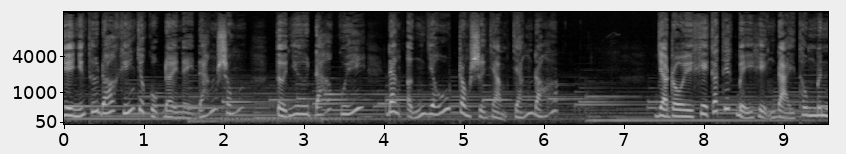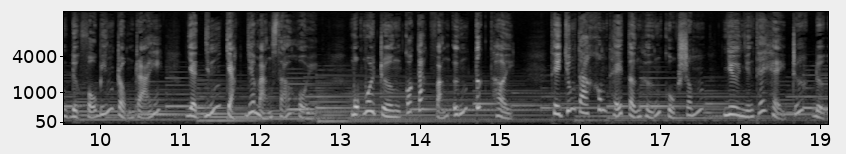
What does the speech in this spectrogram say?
Vì những thứ đó khiến cho cuộc đời này đáng sống, tự như đá quý đang ẩn giấu trong sự nhàm chán đó. Và rồi khi các thiết bị hiện đại thông minh được phổ biến rộng rãi và dính chặt với mạng xã hội, một môi trường có các phản ứng tức thời, thì chúng ta không thể tận hưởng cuộc sống như những thế hệ trước được.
